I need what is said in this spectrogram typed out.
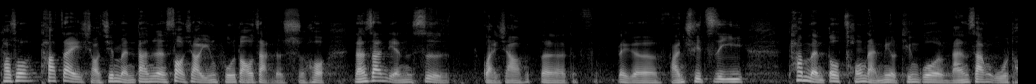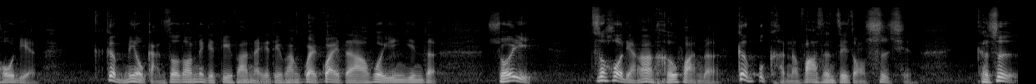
他说他在小金门担任少校营辅导长的时候，南三连是。管辖的那个防区之一，他们都从来没有听过南山无头脸，更没有感受到那个地方哪个地方怪怪的啊，或阴阴的，所以之后两岸和缓了，更不可能发生这种事情。可是，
